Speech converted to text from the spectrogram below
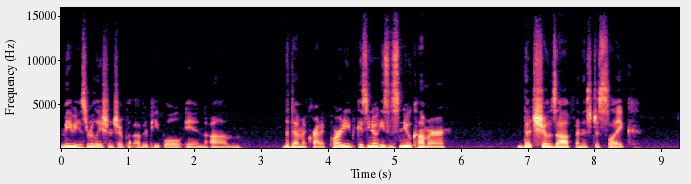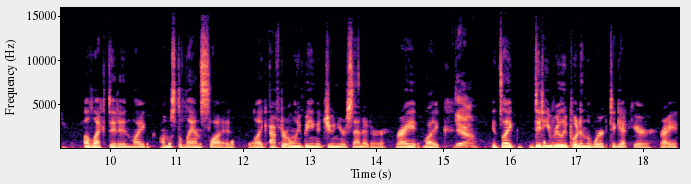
maybe his relationship with other people in um, the Democratic Party because you know he's this newcomer that shows up and is just like elected in like almost a landslide like after only being a junior senator right like Yeah. it's like did he really put in the work to get here right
